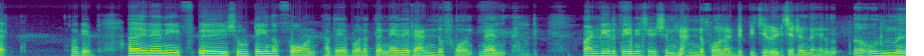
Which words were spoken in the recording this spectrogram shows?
ടെൻ ഓക്കെ അതായത് ഞാൻ ഈ ഷൂട്ട് ചെയ്യുന്ന ഫോൺ അതേപോലെ തന്നെ. രണ്ട് ഫോൺ ഞാൻ വണ്ടി എടുത്തതിന് ശേഷം രണ്ട് ഫോൺ അടുപ്പിച്ച് മേടിച്ചിട്ടുണ്ടായിരുന്നു. ഒന്ന്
